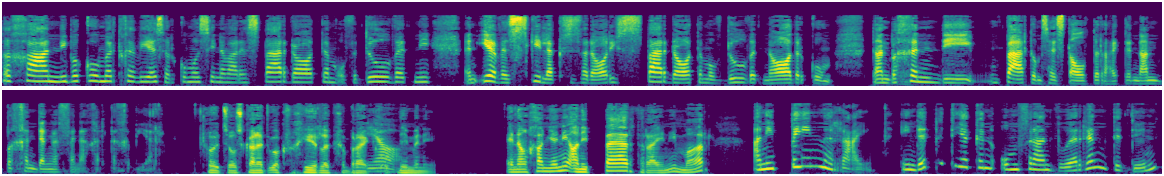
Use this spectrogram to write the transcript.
gegaan, nie bekommerd gewees oor kom ons sê nou maar 'n sperdatum of 'n doelwit nie. En ewe skielik soos wat daardie sperdatum of doelwit nader kom, dan begin die perd om sy stal te ry en dan begin dinge vinniger te gebeur. Goed, so ons kan dit ook figuurlik gebruik Ja. op die manier. En dan gaan jy nie aan die perd ry nie, maar aan die pen ry. En dit beteken om verantwoording te doen.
